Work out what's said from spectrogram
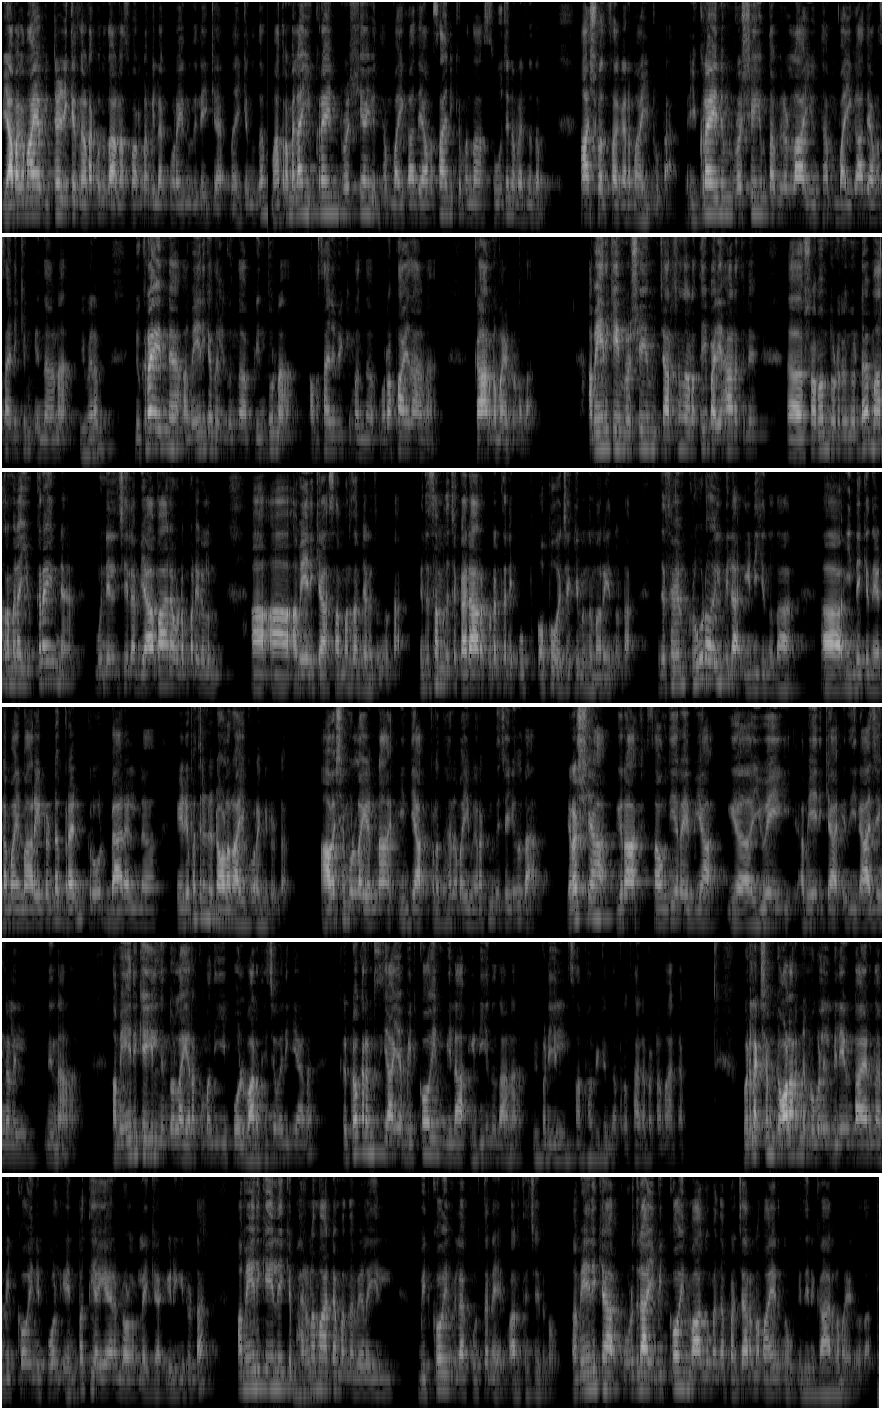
വ്യാപകമായ വിറ്റഴിക്കൽ നടക്കുന്നതാണ് സ്വർണവില കുറയുന്നതിലേക്ക് നയിക്കുന്നത്. മാത്രമല്ല യുക്രൈൻ റഷ്യ യുദ്ധം വൈകാതെ അവസാനിക്കുമെന്ന സൂചന വരുന്നതും ആശ്വാസകരമായിട്ടുണ്ട്. യുക്രൈനും റഷ്യയും തമ്മിലുള്ള യുദ്ധം വൈകാതെ അവസാനിക്കും എന്നാണ് വിവരം. യുക്രൈന് അമേരിക്ക നൽകുന്ന പിന്തുണ അവസാനിപ്പിക്കുമെന്ന് ഉറപ്പായതാണ് കാരണമായിട്ടുള്ളത്. അമേരിക്കയും റഷ്യയും ചർച്ച നടത്തി പരിഹാരത്തിന് ശ്രമം തുടരുന്നുണ്ട്. മാത്രമല്ല യുക്രൈന് മുന്നിൽ ചില വ്യാപാര ഉടമ്പടികളും അമേരിക്ക സമ്മർദ്ദം ചെലുത്തുന്നുണ്ട്. ഇത് സംബന്ധിച്ച കരാർ ഉടൻ തന്നെ ഒപ്പുവച്ചേക്കുമെന്നും അറിയുന്നുണ്ട്. അതേസമയം ക്രൂഡ് ഓയിൽ വില ഇടിക്കുന്നത് ഇന്ത്യയ്ക്ക് നേട്ടമായി മാറിയിട്ടുണ്ട്. ബ്രൻ ക്രൂഡ് ബാരലിന് എഴുപത്തിരണ്ട് ഡോളറായി കുറഞ്ഞിട്ടുണ്ട്. ആവശ്യമുള്ള എണ്ണ ഇന്ത്യ പ്രധാനമായും ഇറക്കുമതി ചെയ്യുന്നത് Russia Iraq Saudi Arabia U A America എന്നീ രാജ്യങ്ങളിൽ നിന്നാണ്. അമേരിക്കയിൽ നിന്നുള്ള ഇറക്കുമതി ഇപ്പോൾ വർദ്ധിച്ചു വരികയാണ്. ക്രിപ്റ്റോ കറൻസിയായ ബിറ്റ്കോയിൻ വില ഇടിയുന്നതാണ് വിപണിയിൽ സംഭവിക്കുന്ന പ്രധാനപ്പെട്ട മാറ്റം. ഒരു ലക്ഷം ഡോളറിന് മുകളിൽ വിലയുണ്ടായിരുന്ന ബിറ്റ്കോയിൻ ഇപ്പോൾ എൺപത്തി അയ്യായിരം ഡോളറിലേക്ക് ഇടിഞ്ഞിട്ടുണ്ട് അമേരിക്കയിലേക്ക് ഭരണമാറ്റം വന്ന വേളയിൽ ബിറ്റ്കോയിൻ വില കുത്തനെ വർദ്ധിച്ചിരുന്നു. അമേരിക്ക കൂടുതലായി ബിറ്റ്കോയിൻ വാങ്ങുമെന്ന പ്രചാരണമായിരുന്നു ഇതിന് കാരണമായിരുന്നത്.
